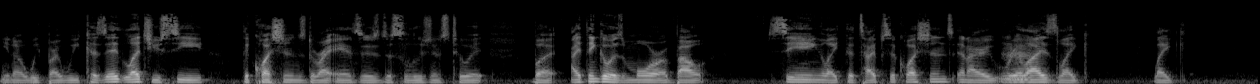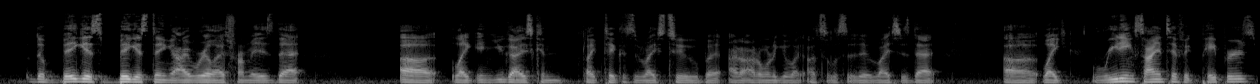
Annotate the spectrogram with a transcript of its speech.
you know week by week? Because it lets you see the questions, the right answers, the solutions to it. But I think it was more about seeing like the types of questions, and I realized like, like the biggest biggest thing I realized from it is that uh like and you guys can like take this advice too, but I don't I don't want to give like unsolicited advice is that uh like reading scientific papers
